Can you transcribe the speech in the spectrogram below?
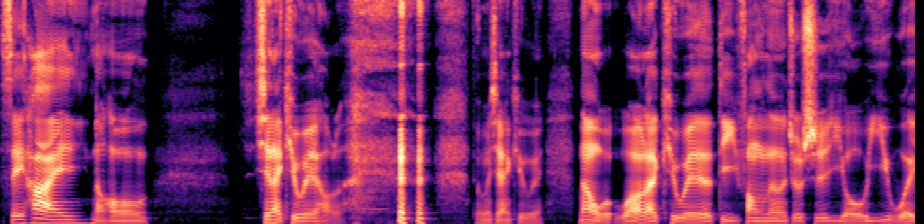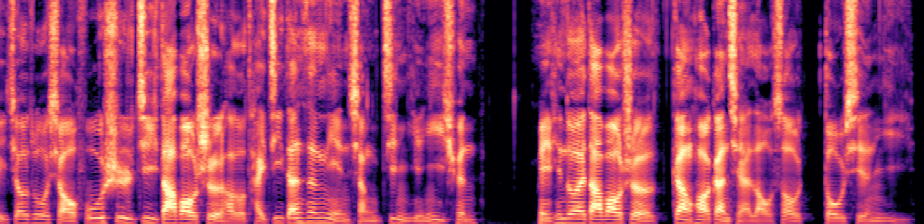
say hi。然后先来 Q&A 好了，我们现在 Q&A。那我我要来 Q&A 的地方呢，就是有一位叫做小夫世纪大报社，他说台积单身年想进演艺圈。每天都在大报社干话干起来，老少都嫌疑。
